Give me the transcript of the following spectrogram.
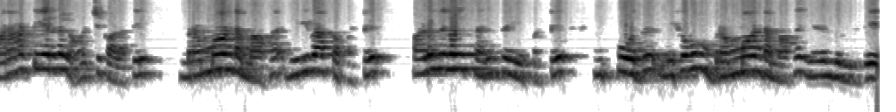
மராட்டியர்கள் ஆட்சி காலத்தில் பிரம்மாண்டமாக விரிவாக்கப்பட்டு பழுதுகள் சரி செய்யப்பட்டு இப்போது மிகவும் பிரம்மாண்டமாக எழுந்துள்ளது.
